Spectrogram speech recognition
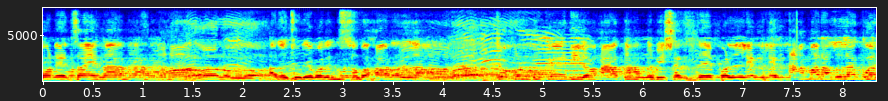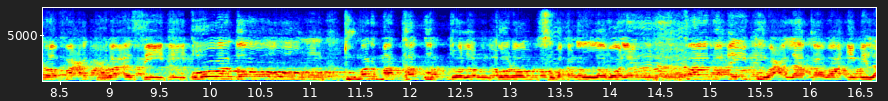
মনে চায় না। আরও জুড়ে বলেন সুবাহান আল্লাহ যখন ঢুকায় দিল আদম নবী সাজদায় পড়লেন আমার আল্লাহ কয় রফাআতু রাসি। ও আদম তোমার মাথা উত্তোলন করো, সুবহানাল্লাহ বলেন। ফারাইতু আলা কাওয়াইমিল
